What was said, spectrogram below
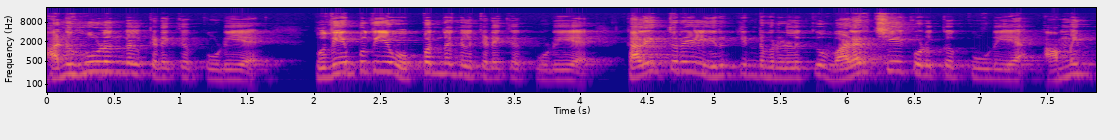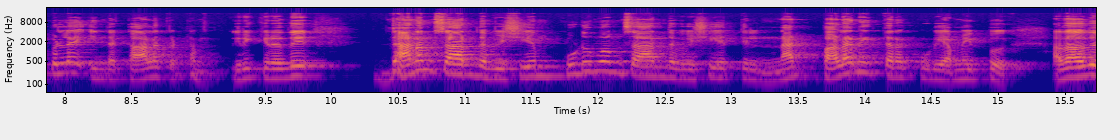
அனுகூலங்கள் கிடைக்கக்கூடிய புதிய புதிய ஒப்பந்தங்கள் கிடைக்கக்கூடிய கலைத்துறையில் இருக்கின்றவர்களுக்கு வளர்ச்சியை கொடுக்கக்கூடிய அமைப்பில் இந்த காலகட்டம் இருக்கிறது. தனம் சார்ந்த விஷயம் குடும்பம் சார்ந்த விஷயத்தில் நட்பலனை தரக்கூடிய அமைப்பு அதாவது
